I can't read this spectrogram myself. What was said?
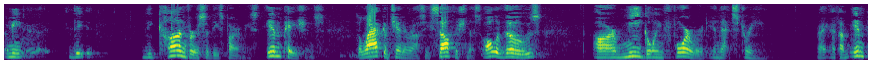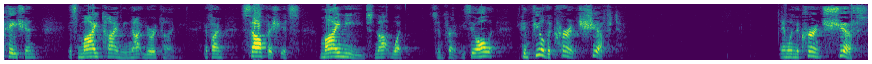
I mean, the, the converse of these paramis, impatience, the lack of generosity, selfishness, all of those are me going forward in that stream. Right? If I'm impatient, it's my timing, not your timing. If I'm selfish, it's my needs, not what's in front of me. You see, all, you can feel the current shift. And when the current shifts,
